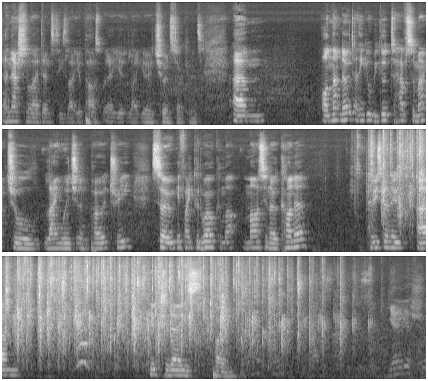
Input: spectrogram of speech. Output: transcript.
a national identity is like your passport, uh, your, like your insurance documents. Um, on that note, I think it would be good to have some actual language and poetry. So, if I could welcome up Martin O'Connor, who's going to um, give today's poem. Yeah, yeah, sure.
